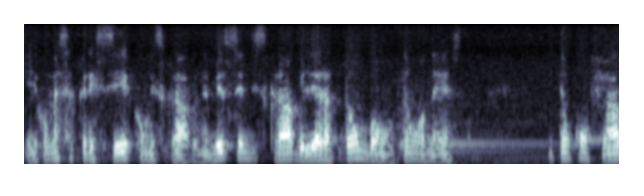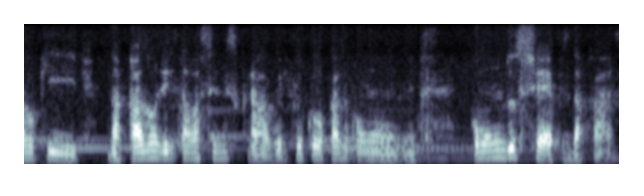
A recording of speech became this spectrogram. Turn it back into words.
ele começa a crescer como escravo, né? Mesmo sendo escravo, ele era tão bom, tão honesto e tão confiável que na casa onde ele estava sendo escravo, ele foi colocado como um, como um dos chefes da casa.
